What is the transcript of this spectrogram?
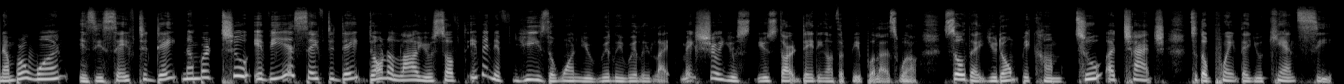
Number one, is he safe to date? Number two, if he is safe to date, don't allow yourself, even if he's the one you really, really like, make sure you, you start dating other people as well so that you don't become too attached to the point that you can't see.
